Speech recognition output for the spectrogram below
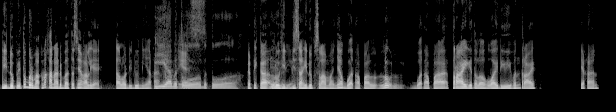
hidup itu bermakna karena ada batasnya kali ya kalau di dunia kan Iya betul, Yes. betul. ketika Ya, lu hid- bisa hidup selamanya buat apa lu buat apa try gitu loh why do you even try ya kan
